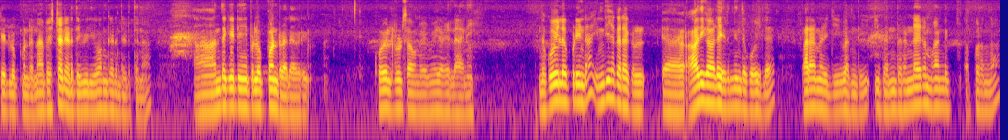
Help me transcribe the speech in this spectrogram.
கேட் லுக் பண்ணுறேன் நான் பெஸ்ட்டாக எடுத்த வீடியோ அங்கே இருந்து எடுத்தேன்னா அந்த கேட்டையும் இப்போ லுக் பண்ணுறாரு அவர். கோயில் ரூல்ஸ் அவங்க மீற இந்த கோயில் எப்படின்னா இந்தியக்காரர்கள் ஆதிகால இருந்து இந்த கோயிலை பராமரித்து வந்து இப்போ இந்த ரெண்டாயிரம் ஆண்டுக்கு அப்புறம் தான்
